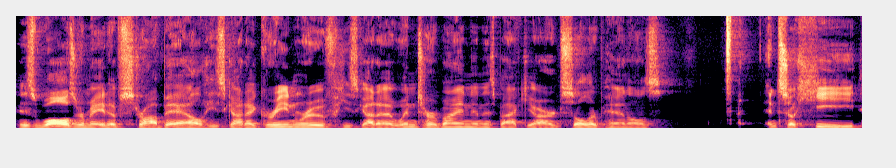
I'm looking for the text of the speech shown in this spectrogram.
His walls are made of straw bale. He's got a green roof. He's got a wind turbine in his backyard, solar panels, and so he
